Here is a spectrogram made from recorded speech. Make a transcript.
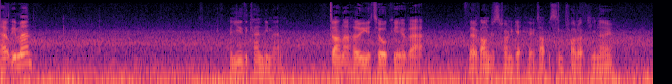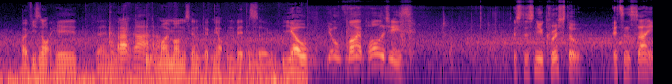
I help you, man? Are you the candy Candyman? Don't know who you're talking about. Look, I'm just trying to get hooked up with some product, you know? But if he's not here, then Uh, my mum's going to pick me up in a bit, so. Yo, yo, my apologies. It's this new crystal. It's insane.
